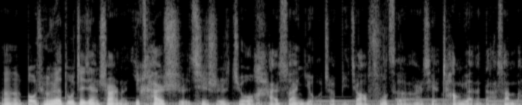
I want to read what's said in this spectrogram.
呃，狗熊阅读这件事儿呢，一开始其实就还算有着比较负责而且长远的打算吧，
